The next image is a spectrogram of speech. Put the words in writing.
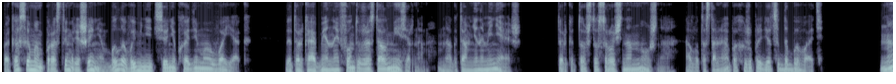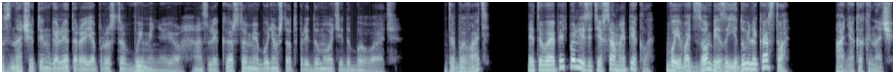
Пока самым простым решением было выменить все необходимое у вояк. Да только обменный фонд уже стал мизерным, много там не наменяешь. Только то, что срочно нужно, а вот остальное, похоже, придется добывать. Ну, значит, ингаляторы я просто выменяю, а с лекарствами будем что-то придумывать и добывать. Добывать? Это вы опять полезете в самое пекло? Воевать с зомби за еду и лекарства? Аня, как иначе?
